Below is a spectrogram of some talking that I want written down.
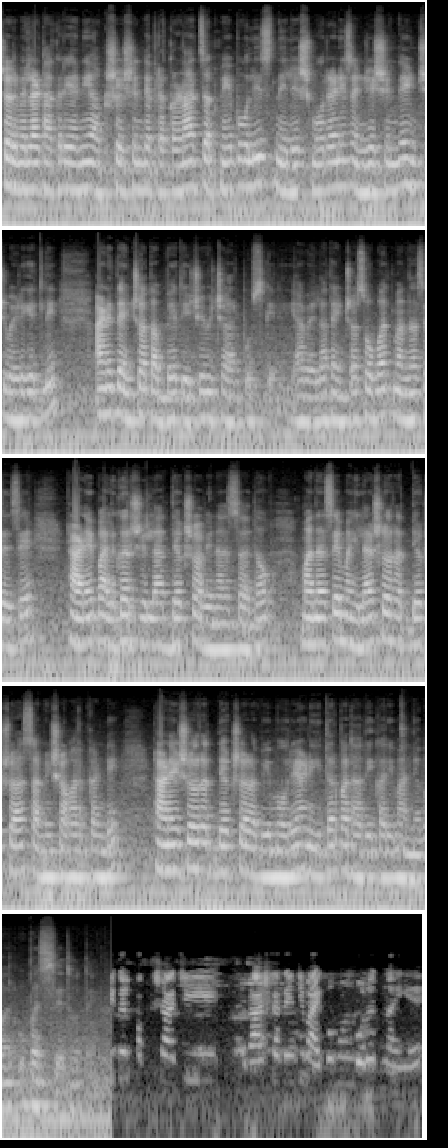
शर्मिला ठाकरे यांनी अक्षय शिंदे प्रकरणात जखमी पोलीस निलेश मोरे आणि संजय शिंदे यांची भेट घेतली आणि त्यांच्या तब्येतीची विचारपूस केली. यावेळेला त्यांच्यासोबत मनसेचे ठाणे पालघर जिल्हाध्यक्ष अविनाश जाधव मनसे महिला शहर अध्यक्ष समीषा मार्कंडे ठाणे शहर अध्यक्ष रवी मोरे आणि इतर पदाधिकारी मान्यवर उपस्थित होते. पक्षाची राष्ट्रपतींची बायको म्हणून बोलत नाहीये.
